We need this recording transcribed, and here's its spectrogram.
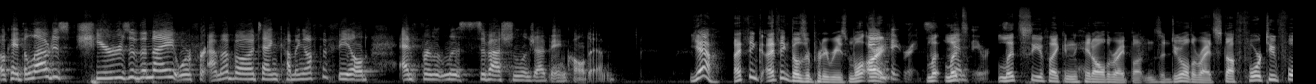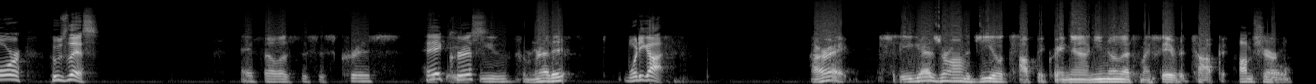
okay, the loudest cheers of the night were for Emma Boateng coming off the field and for Sebastian Lletget being called in. Yeah, I think I think those are pretty reasonable. All Fan right, favorites. Let, Fan let's favorites. let's see if I can hit all the right buttons and do all the right stuff. Four two four. Who's this? Hey, fellas, this is Chris. Hey, Chris. You from Reddit. What do you got? All right. So you guys are on the geo topic right now, and you know that's my favorite topic. I'm sure. So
